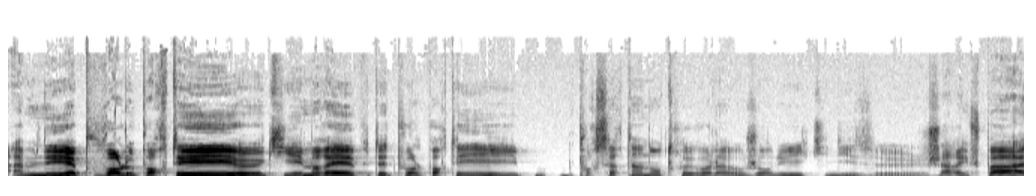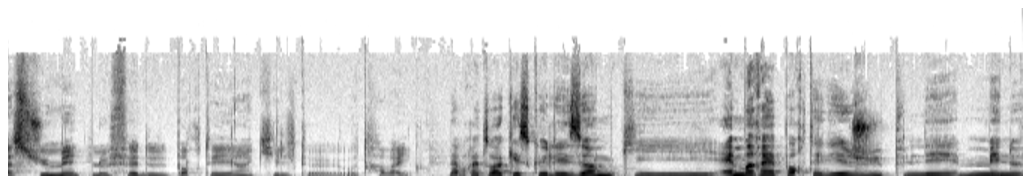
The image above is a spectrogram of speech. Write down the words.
amenés à pouvoir le porter, qui aimeraient peut-être pouvoir le porter. Et pour certains d'entre eux, voilà, aujourd'hui, qui disent j'arrive n'arrivent pas à assumer le fait de porter un kilt euh, au travail. D'après toi, qu'est-ce que les hommes qui aimeraient porter des jupes mais ne,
